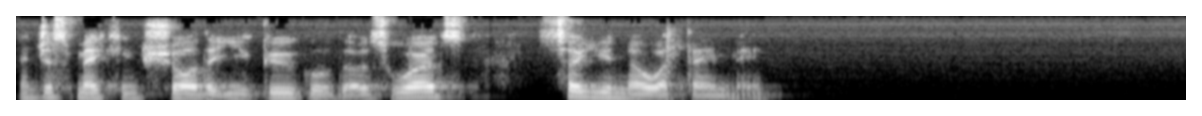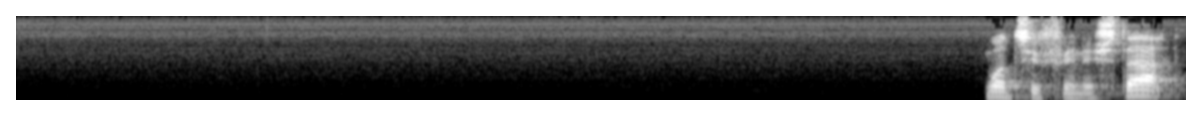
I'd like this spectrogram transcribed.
and just making sure that you Google those words so you know what they mean. Once you finish that,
